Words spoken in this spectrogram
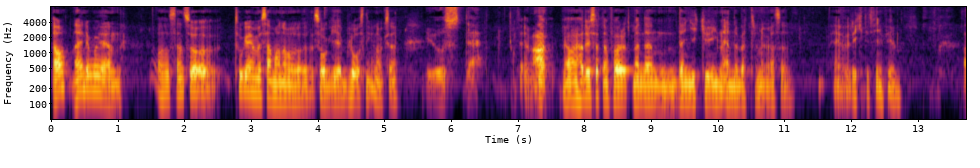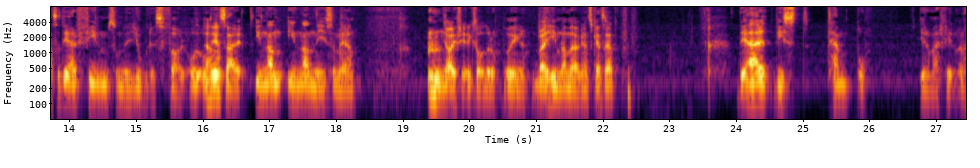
Ja, nej det var ju en. Och sen så tog jag mig samman och såg blåsningen också. Just det. Ja, jag hade ju sett den förut men den, den gick ju in ännu bättre nu. Alltså, en riktigt fin film. Alltså det är film som den gjordes för. Och, och Ja. det är så här, innan, innan ni som är, jag är i Fredriks ålder då, och yngre, börjar himla med ögonen ska jag säga att det är ett visst tempo i de här filmerna.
